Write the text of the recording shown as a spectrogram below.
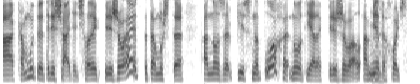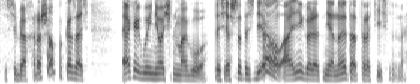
а кому-то это решать. А человек переживает, потому что оно записано плохо. Ну, вот я так переживал. А мне-то хочется себя хорошо показать а я как бы и не очень могу. То есть я что-то сделал, а они говорят, не, ну это отвратительно.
